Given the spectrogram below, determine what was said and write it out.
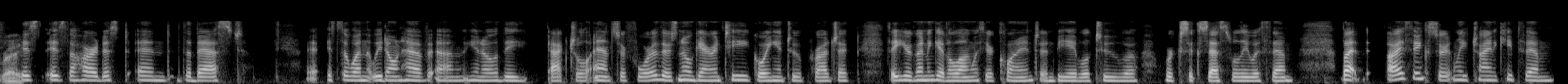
right. is is the hardest and the best. It's the one that we don't have, um, you know, the actual answer for. There's no guarantee going into a project that you're going to get along with your client and be able to uh, work successfully with them. But I think certainly trying to keep them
